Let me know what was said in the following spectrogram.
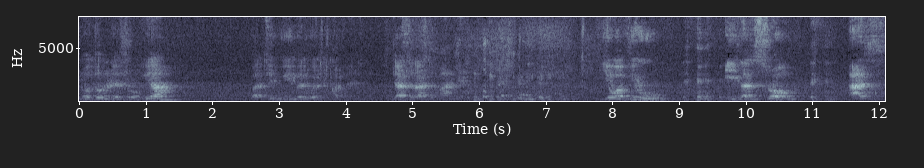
not only from here, but we even went to cabinet just last Monday. Your view is as strong as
